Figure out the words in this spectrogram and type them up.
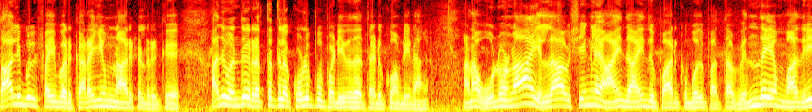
சாலிபிள் ஃபைபர் கரையும் நார்கள் இருக்குது அது வந்து ரத்தத்தில் கொழுப்பு படிகிறத தடுக்கும் அப்படின்னாங்க. ஆனால் ஒன்று ஒன்றா எல்லா விஷயங்களையும் ஆய்ந்து ஆய்ந்து பார்க்கும்போது பார்த்தா வெந்தயம் மாதிரி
